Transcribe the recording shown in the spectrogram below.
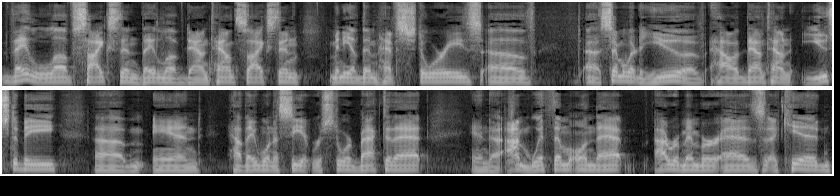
they love Sikeston. They love downtown Sikeston. Many of them have stories of uh, similar to you of how downtown used to be um, and how they want to see it restored back to that. and uh, I'm with them on that. I remember as a kid,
